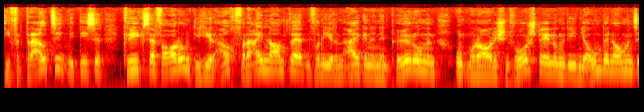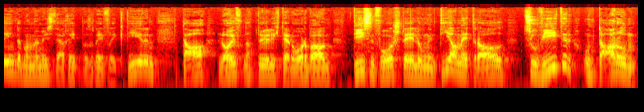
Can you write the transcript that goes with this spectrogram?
die vertraut sind mit dieser Kriegserfahrung, die hier auch vereinnahmt werden von ihren eigenen Empörungen und moralischen Vorstellungen, die ihnen ja unbenommen sind, aber man müsste auch etwas reflektieren. Da läuft natürlich der Orban diesen Vorstellungen diametral zuwider und darum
